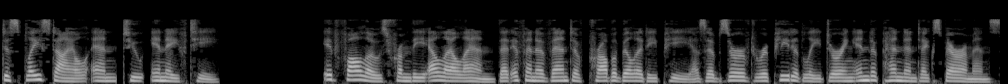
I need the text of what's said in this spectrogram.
display style n to infinity it follows from the LLN that if an event of probability p is observed repeatedly during independent experiments,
